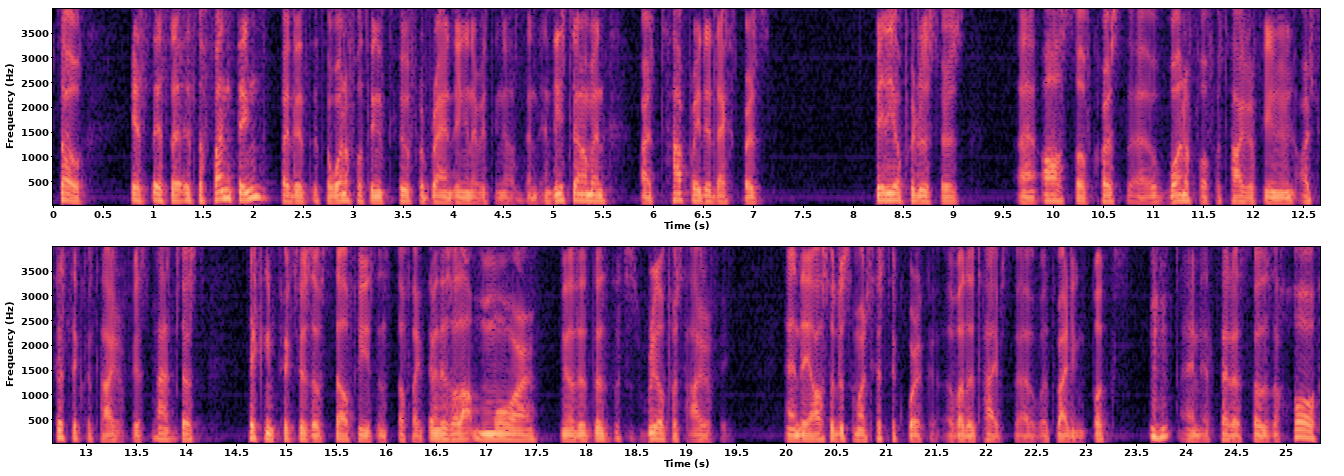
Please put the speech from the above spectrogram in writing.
So it's it's a it's a fun thing, but it's, it's a wonderful thing too for branding and everything else. And, and these gentlemen are top-rated experts, video producers, uh, also of course uh, wonderful photography and artistic photography. It's not just taking pictures of selfies and stuff like that. I mean, there's a lot more. You know, there's, there's, this is real photography, and they also do some artistic work of other types uh, with writing books and et cetera. So there's a whole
